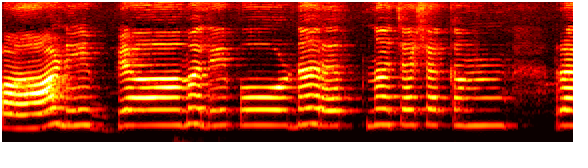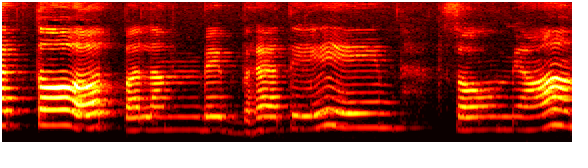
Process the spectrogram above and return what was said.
पाणिभ्यामलिपूर्णरत्नचषकं रक्तोत्पलं बिभ्रतीं सौम्यां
